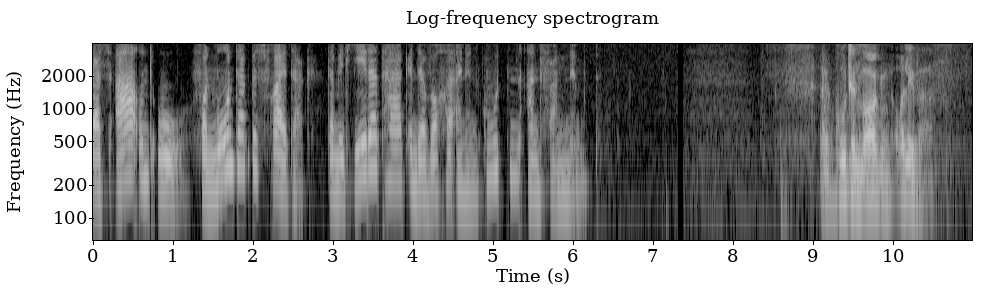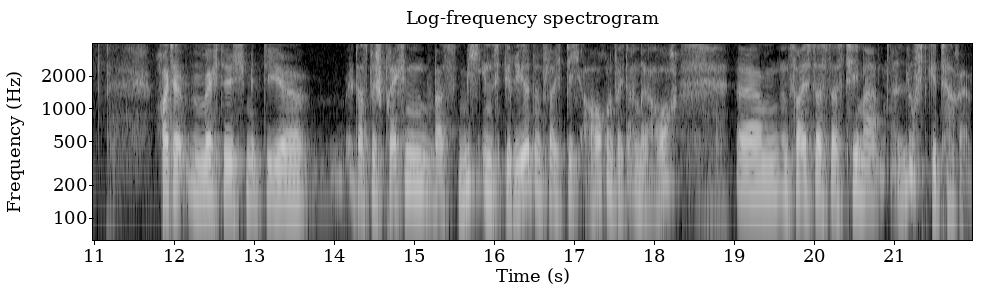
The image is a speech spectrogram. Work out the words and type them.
Das A und O von Montag bis Freitag, damit jeder Tag in der Woche einen guten Anfang nimmt. Äh, guten Morgen, Oliver. Heute möchte ich mit dir etwas besprechen, was mich inspiriert und vielleicht dich auch und vielleicht andere auch. Ähm, und zwar ist das das Thema Luftgitarre,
